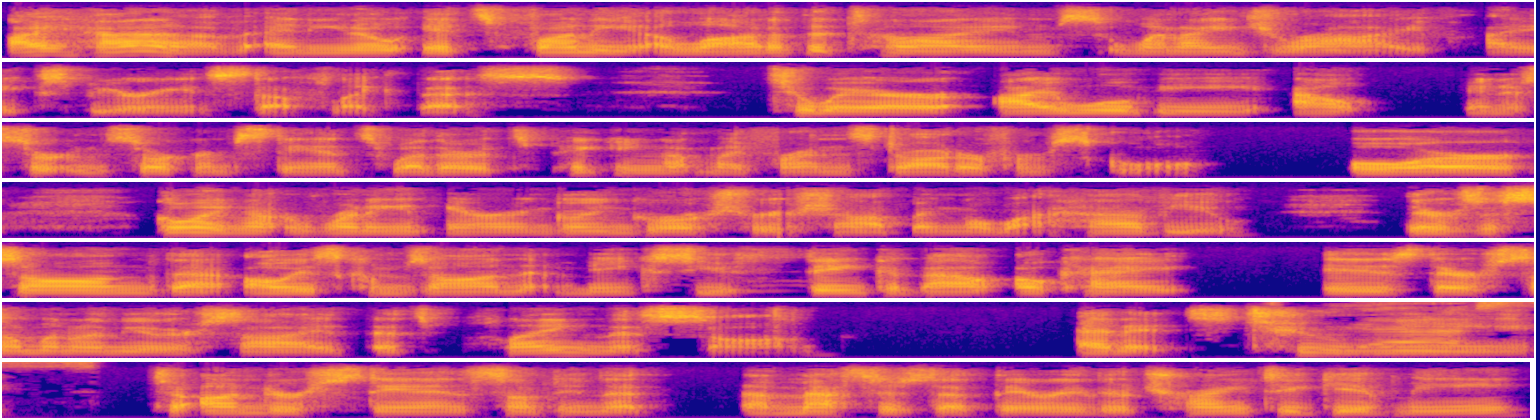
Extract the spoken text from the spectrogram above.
I have. And you know, it's funny. A lot of the times when I drive, I experience stuff like this to where I will be out in a certain circumstance, whether it's picking up my friend's daughter from school or going out running an errand, going grocery shopping, or what have you there's a song that always comes on that makes you think about okay is there someone on the other side that's playing this song and it's to yes. me to understand something that a message that they're either trying to give me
